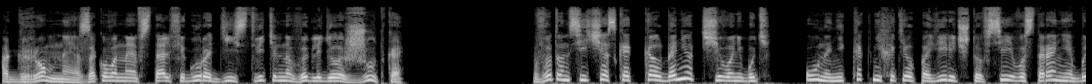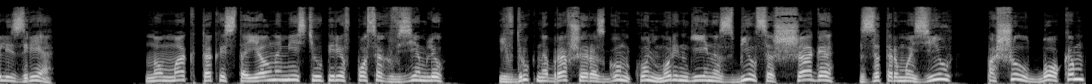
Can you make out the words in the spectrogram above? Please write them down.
Огромная, закованная в сталь фигура действительно выглядела жутко. Вот он сейчас как колданет чего-нибудь, Уна никак не хотел поверить, что все его старания были зря. Но маг так и стоял на месте, уперев посох в землю, и вдруг набравший разгон конь Морингейна сбился с шага, затормозил, пошел боком.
